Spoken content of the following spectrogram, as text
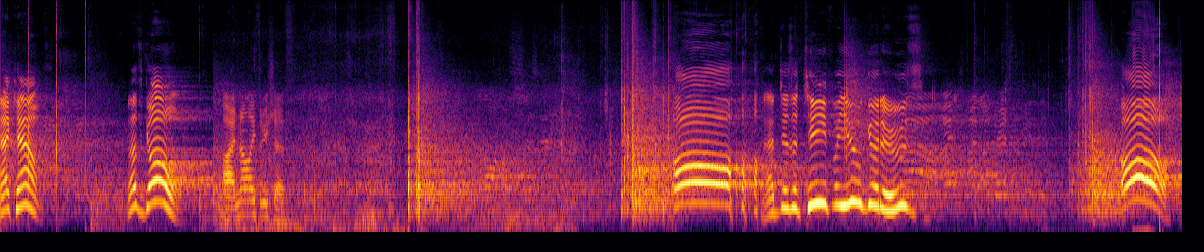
That counts. Let's go. All right, nollie three shove. Oh! That is a T for you, Goodoos. Oh!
